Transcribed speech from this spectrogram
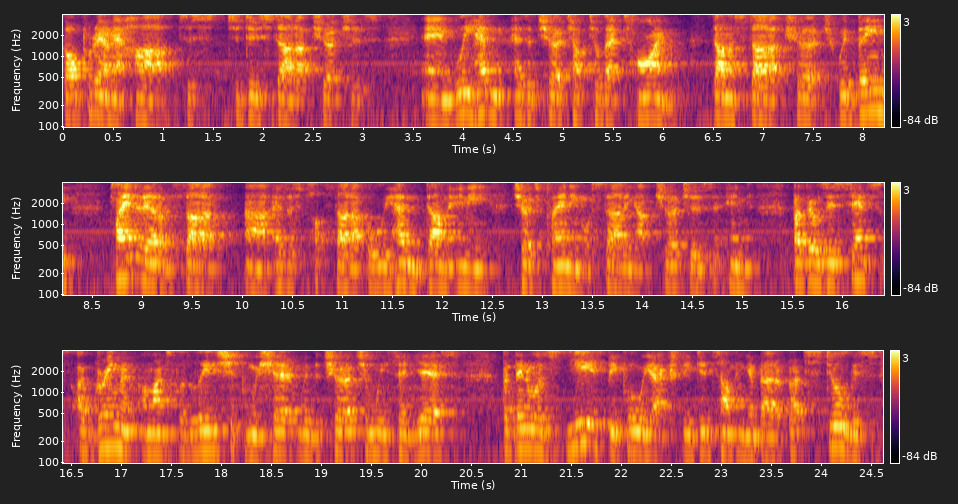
God put it on our heart to, to do startup churches. And we hadn't, as a church, up till that time, done a startup church. We'd been planted out of a startup uh, as a startup, but we hadn't done any church planning or starting up churches. And but there was this sense agreement amongst the leadership, and we shared it with the church, and we said yes. But then it was years before we actually did something about it. But still, this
